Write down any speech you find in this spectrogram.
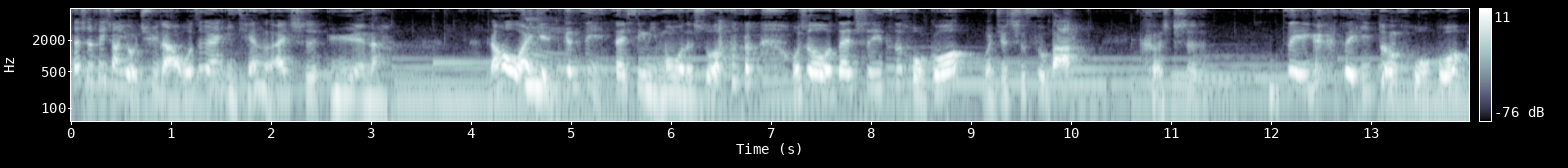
但是非常有趣的，我这个人以前很爱吃鱼圆呐，然后我还给跟自己在心里默默的说，我说我再吃一次火锅，我就吃素吧。可是这一个 这一顿火锅。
